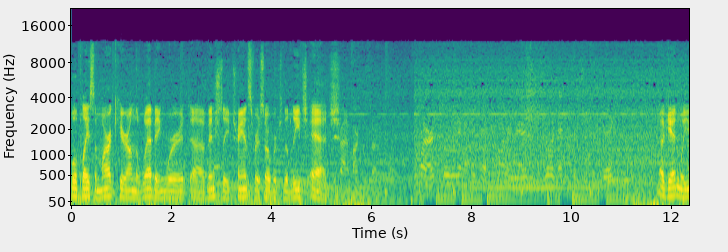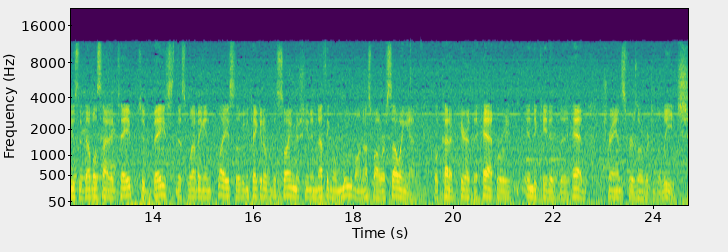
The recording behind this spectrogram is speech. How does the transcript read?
We'll place a mark here on the webbing where it uh, eventually transfers over to the leech edge. Again, we'll use the double-sided tape to base this webbing in place so that we can take it over the sewing machine and nothing will move on us while we're sewing it. We'll cut it here at the head where we've indicated the head transfers over to the leech.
